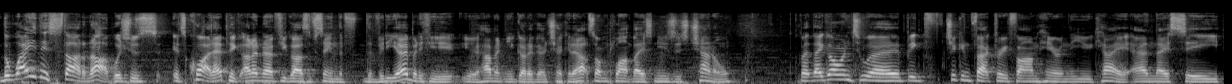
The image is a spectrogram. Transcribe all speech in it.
the way this started up, which is, it's quite epic. I don't know if you guys have seen the, the video, but if you, you haven't, you've got to go check it out. It's on Plant Based News' channel. But they go into a big chicken factory farm here in the UK and they see,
